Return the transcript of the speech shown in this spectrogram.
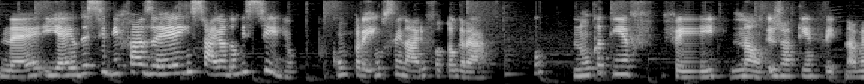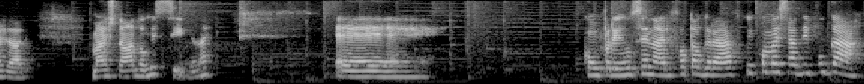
né? E aí eu decidi fazer ensaio a domicílio. Comprei um cenário fotográfico. Nunca tinha feito, não, eu já tinha feito, na verdade, mas não a domicílio, né? É... Comprei um cenário fotográfico e comecei a divulgar.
